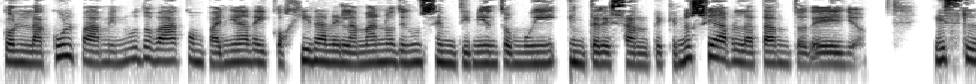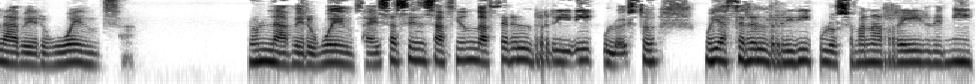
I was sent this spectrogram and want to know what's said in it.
con la culpa a menudo va acompañada y cogida de la mano de un sentimiento muy interesante, que no se habla tanto de ello, es la vergüenza. ¿no? La vergüenza, esa sensación de hacer el ridículo, esto voy a hacer el ridículo, se van a reír de mí,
